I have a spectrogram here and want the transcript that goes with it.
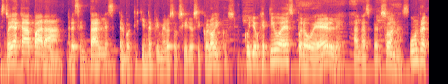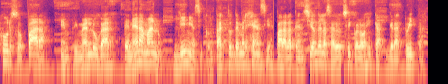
Estoy acá para presentarles el botiquín de primeros auxilios psicológicos, cuyo objetivo es proveerle a las personas un recurso para, en primer lugar, tener a mano líneas y contactos de emergencia para la atención de la salud psicológica gratuita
